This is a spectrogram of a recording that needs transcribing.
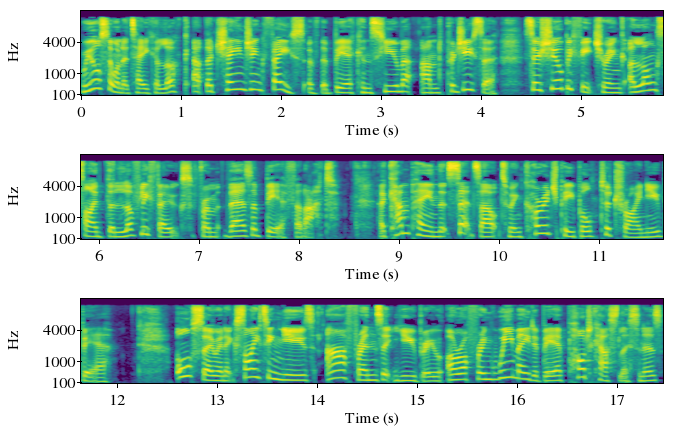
We also want to take a look at the changing face of the beer consumer and producer, so she'll be featuring alongside the lovely folks from There's a Beer for That, a campaign that sets out to encourage people to try new beer. Also, in exciting news, our friends at Ubrew are offering We Made a Beer podcast listeners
